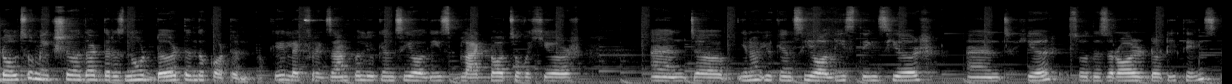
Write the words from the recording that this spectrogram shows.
should also make sure that there is no dirt in the cotton okay? Like for example you can see all these black dots over here and uh, you know you can see all these things here and here. So these are all dirty things.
